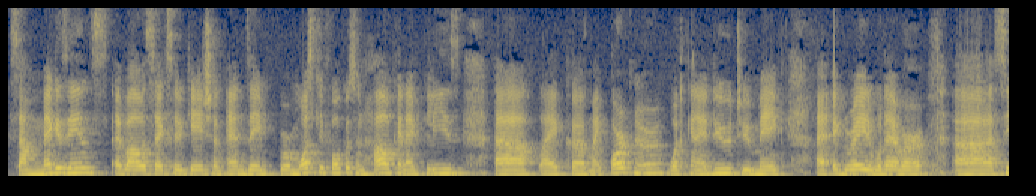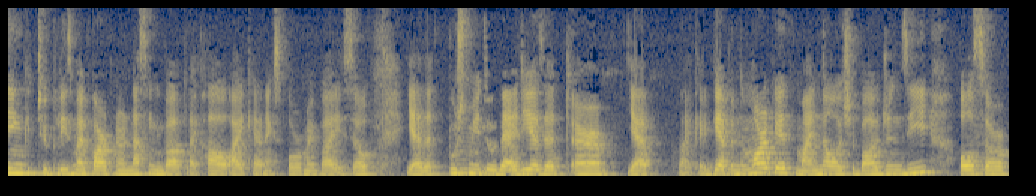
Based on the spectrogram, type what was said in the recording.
some magazines about sex education and they were mostly focused on how can I please uh, like uh, my partner? What can I do to make a, a great whatever uh, thing to please my partner? Nothing about like how I can explore my body. So yeah, that pushed me to the idea that, uh, yeah, like a gap in the market, my knowledge about Gen Z, also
